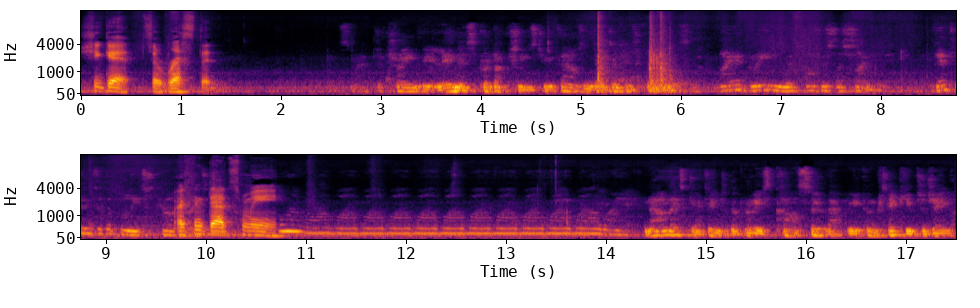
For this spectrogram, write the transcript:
She gets arrested. Smack the train the Linus Productions 2008 and his friends. I agree with Officer Simon. Get into the police car. I think that's me. Now let's get into the police car so that we can take you to jail.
